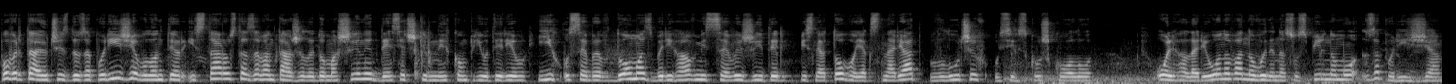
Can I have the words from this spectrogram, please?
Повертаючись до Запоріжжя, волонтер і староста завантажили до машини 10 шкільних комп'ютерів. Їх у себе вдома зберігав місцевий житель після того, як снаряд влучив у сільську школу. Ольга Ларіонова. Новини на Суспільному. Запоріжжя.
